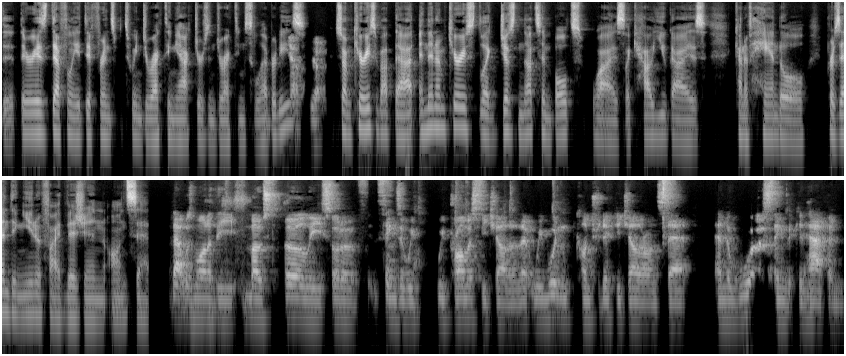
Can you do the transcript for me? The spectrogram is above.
th- there is definitely a difference between directing actors and directing celebrities. Yeah, yeah. So I'm curious about that. And then I'm curious, like just nuts and bolts wise, like how you guys kind of handle presenting unified vision on set. That was one of the most early sort of things that we we promised each other that we wouldn't contradict each other on set. And the worst thing that could happen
